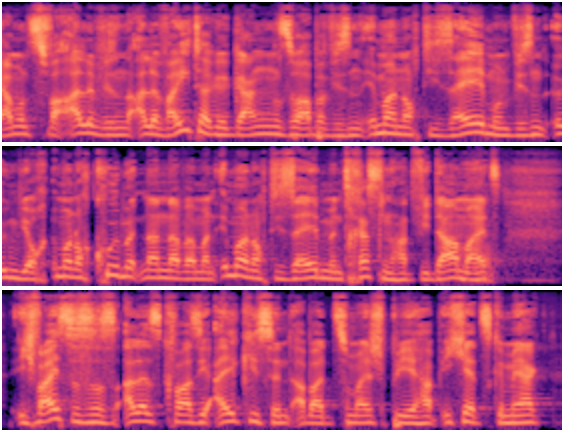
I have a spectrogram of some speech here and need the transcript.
wir haben uns zwar alle, wir sind alle weitergegangen, so, aber wir sind immer noch dieselben und wir sind irgendwie auch immer noch cool miteinander, weil man immer noch dieselben Interessen hat wie damals. Ich weiß, dass das alles quasi Alkis sind, aber zum Beispiel habe ich jetzt gemerkt,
